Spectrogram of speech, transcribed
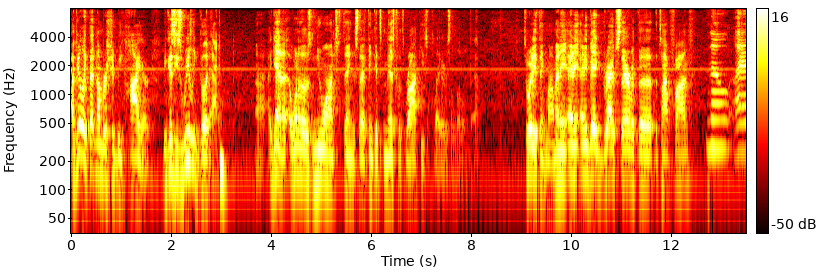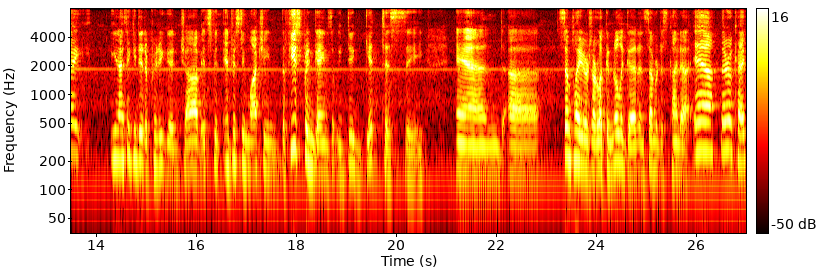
I feel like that number should be higher because he's really good at it. Uh, again, uh, one of those nuanced things that I think gets missed with Rockies players a little bit. So what do you think, Mom? Any any any big gripes there with the the top five? No, I, you know, I think you did a pretty good job. It's been interesting watching the few spring games that we did get to see, and uh, some players are looking really good, and some are just kind of, yeah, they're okay.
